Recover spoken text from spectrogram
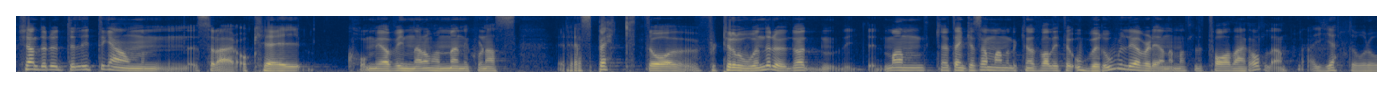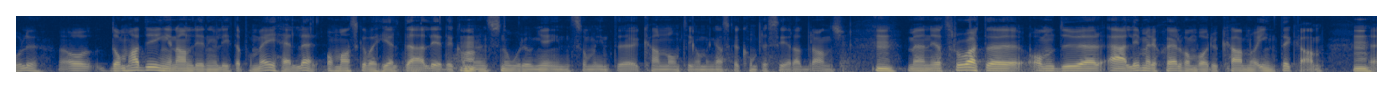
Kände du inte lite grann sådär, okej, kommer jag vinna de här människornas respekt och förtroende du? Man kan ju tänka sig att man hade kunnat vara lite orolig över det när man skulle ta den rollen. Ja, Jätteorolig. Och de hade ju ingen anledning att lita på mig heller, om man ska vara helt ärlig. Det kommer Mm. en snorunge in som inte kan någonting om en ganska komplicerad bransch. Mm. Men jag tror att eh, om du är ärlig med dig själv om vad du kan och inte kan, Mm. eh,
